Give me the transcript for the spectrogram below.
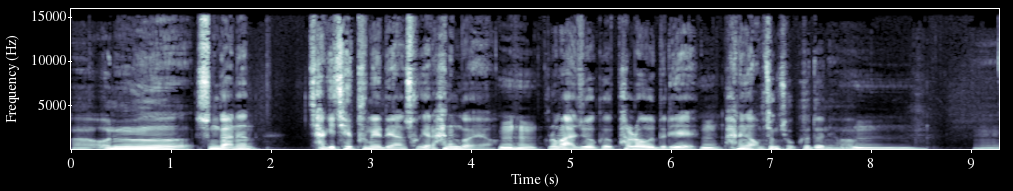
어, 어느 순간은 자기 제품에 대한 소개를 하는 거예요. 음흠. 그러면 아주 그 팔로워들이 음. 반응이 엄청 좋거든요. 음. 음.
